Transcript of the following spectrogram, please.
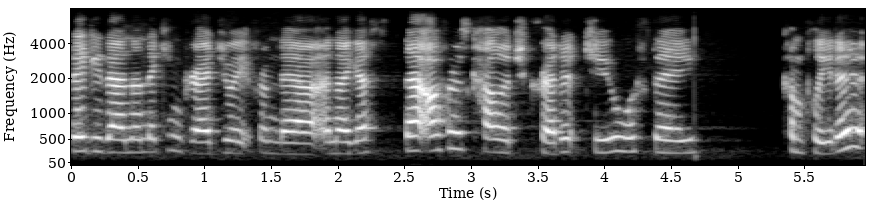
they do that and then they can graduate from that and i guess that offers college credit too if they complete it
